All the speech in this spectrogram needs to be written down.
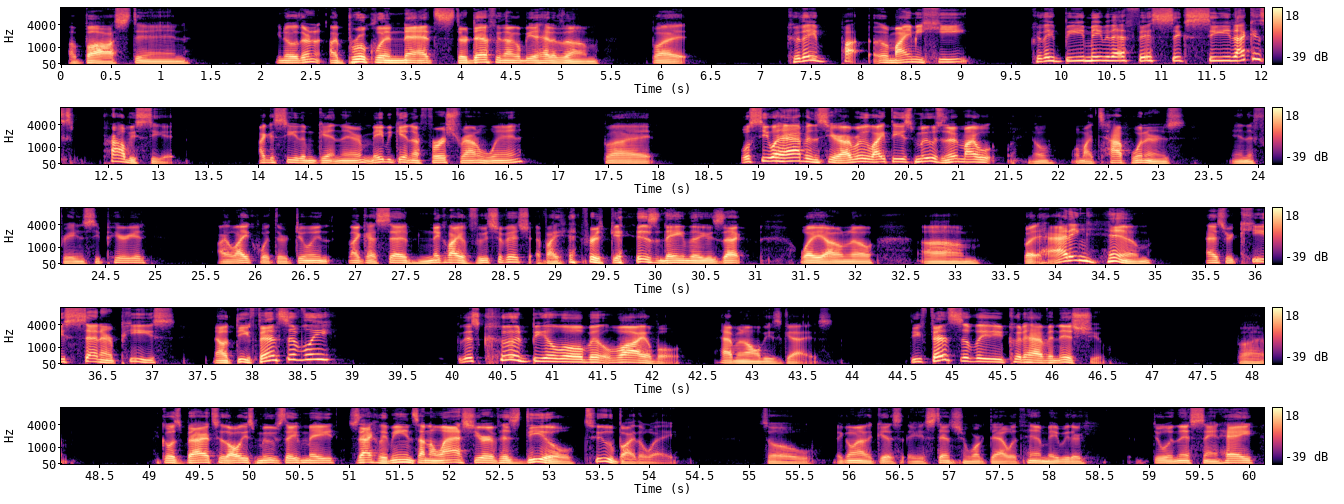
a Boston. You know, they're not, a Brooklyn Nets. They're definitely not going to be ahead of them. But could they, uh, Miami Heat, could they be maybe that fifth, sixth seed? I could probably see it. I could see them getting there, maybe getting a first round win. But we'll see what happens here. I really like these moves, and they're my, you know, one of my top winners in the free agency period. I like what they're doing. Like I said, Nikolai Vucevic, if I ever get his name the exact way, I don't know. Um, but adding him as your key centerpiece. Now, defensively, this could be a little bit liable having all these guys. Defensively, you could have an issue. But it goes back to all these moves they've made. Zach LaVine's on the last year of his deal, too, by the way. So they're going to get an extension worked out with him. Maybe they're doing this, saying, hey,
